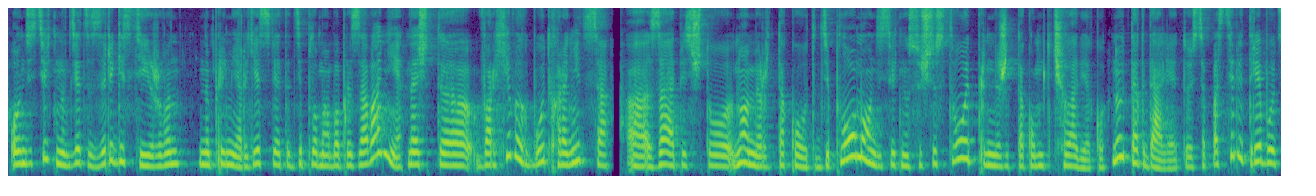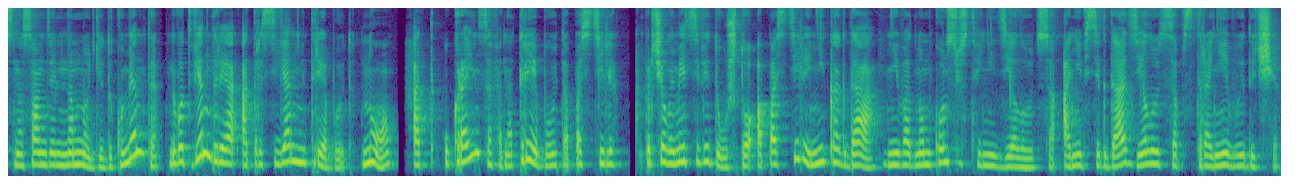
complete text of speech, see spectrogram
он действительно где-то зарегистрирован. Например, если это диплом об образовании, значит, э, в архивах будет храниться э, запись, что номер такого-то диплома, он действительно существует, принадлежит такому-то человеку, ну и так далее. То есть апостили требуются на самом деле на многие документы. Но вот Венгрия от россиян не требует, но от украинцев она требует апостили. Причем имейте в виду, что апостили никогда ни в одном консульстве не делаются, они всегда делаются в стране выдачи.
